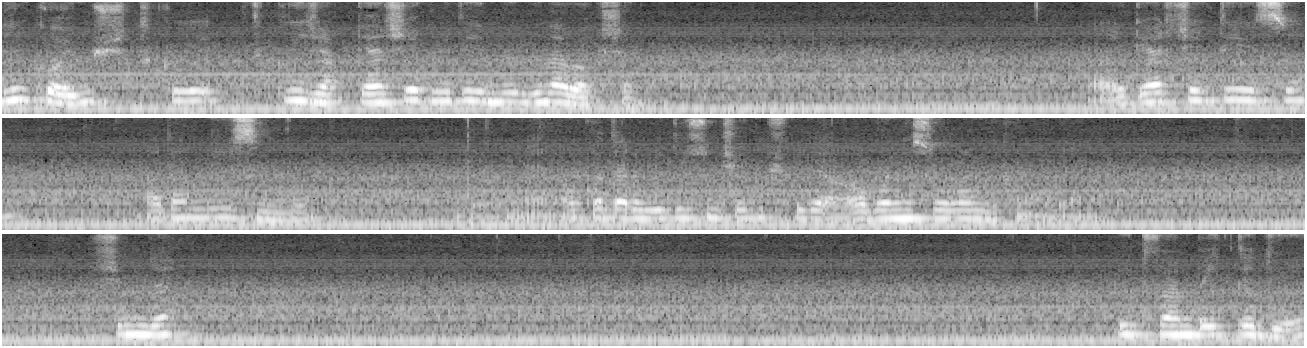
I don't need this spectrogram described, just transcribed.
link koymuş. Tıklı, tıklayacağım. Gerçek mi değil mi buna bakacağım. Eğer gerçek değilse adam değilsin diyor. Yani o kadar videosunu çekmiş bir de abonesi olan bir kanal yani. Şimdi Lütfen bekle diyor.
